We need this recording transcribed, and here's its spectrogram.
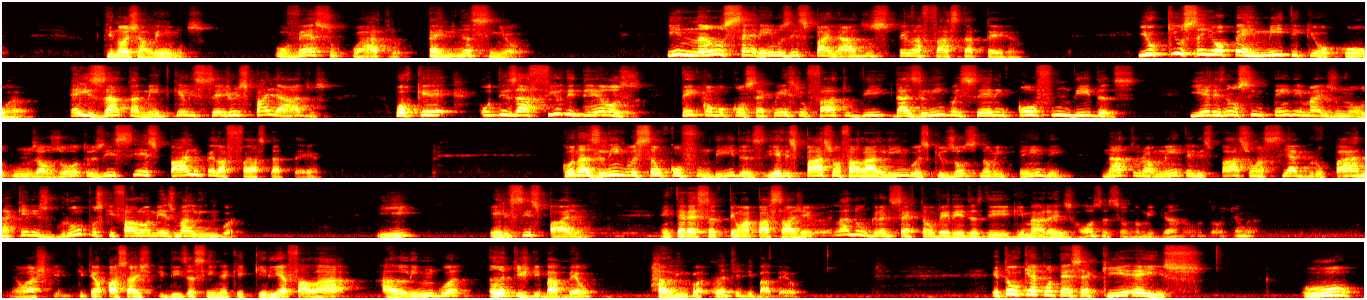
que nós já lemos, o verso 4 termina assim, ó. E não seremos espalhados pela face da terra. E o que o Senhor permite que ocorra é exatamente que eles sejam espalhados. Porque o desafio de Deus tem como consequência o fato de das línguas serem confundidas e eles não se entendem mais uns aos outros e se espalham pela face da terra. Quando as línguas são confundidas e eles passam a falar línguas que os outros não entendem, naturalmente eles passam a se agrupar naqueles grupos que falam a mesma língua. E eles se espalham. É interessante ter uma passagem lá no Grande Sertão Veredas de Guimarães Rosa, se eu não me engano. Eu acho que, que tem uma passagem que diz assim, né? Que queria falar a língua antes de Babel. A língua antes de Babel. Então, o que acontece aqui é isso. O,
